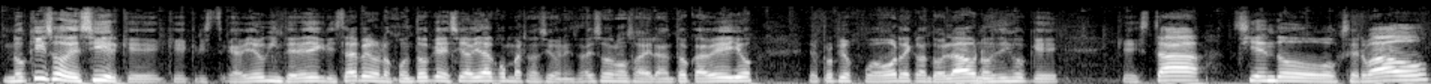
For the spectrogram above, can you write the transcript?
no quiso decir que, que había un interés de Cristal, pero nos contó que sí había conversaciones. A eso nos adelantó Cabello, el propio jugador de Cantolao nos dijo que, que está siendo observado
